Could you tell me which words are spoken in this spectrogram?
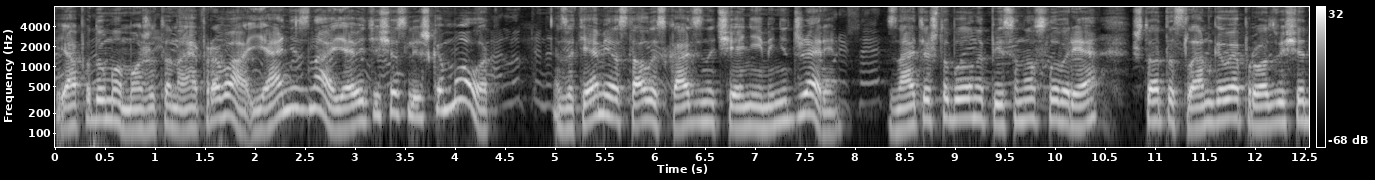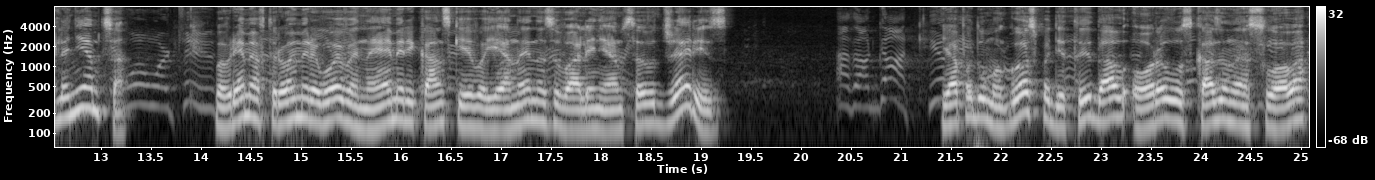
Я подумал, может, она и права. Я не знаю, я ведь еще слишком молод. Затем я стал искать значение имени Джерри. Знаете, что было написано в словаре? Что это сленговое прозвище для немца. Во время Второй мировой войны американские военные называли немцев Джеррис. Я подумал, Господи, Ты дал Орелу сказанное слово,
